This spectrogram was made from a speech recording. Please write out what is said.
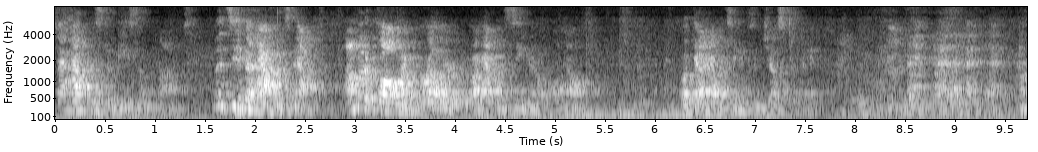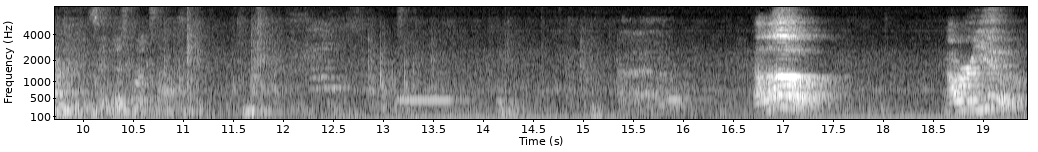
That happens to me sometimes. Let's see if it happens now. I'm going to call my brother, who I haven't seen in a while. Okay, I haven't seen him since yesterday. All right, let's see if this works out. Hello. How are you?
